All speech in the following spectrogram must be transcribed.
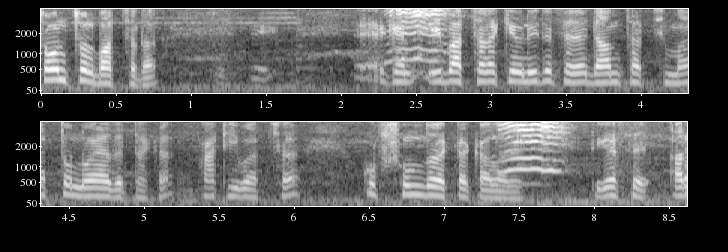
চঞ্চল বাচ্চাটা। এখন এই বাচ্চারা কেউ নিতে চাইলে দাম চাচ্ছে মাত্র নয় হাজার টাকা। পাঠি বাচ্চা, খুব সুন্দর একটা কালারের ঠিক আছে? আর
